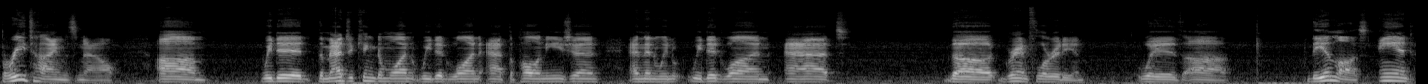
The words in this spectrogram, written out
three times now um, we did the Magic Kingdom one. We did one at the Polynesian, and then we we did one at the Grand Floridian with uh, the in-laws, and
